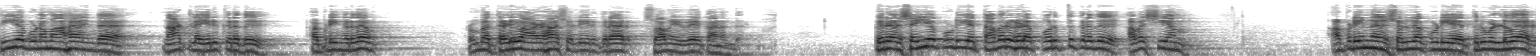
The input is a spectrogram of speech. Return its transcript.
தீய குணமாக இந்த நாட்டில் இருக்கிறது அப்படிங்கிறத ரொம்ப தெளிவாக அழகாக சொல்லியிருக்கிறார் சுவாமி விவேகானந்தர். பிறர் செய்யக்கூடிய தவறுகளை பொறுத்துக்கிறது அவசியம் அப்படின்னு சொல்லக்கூடிய திருவள்ளுவர்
